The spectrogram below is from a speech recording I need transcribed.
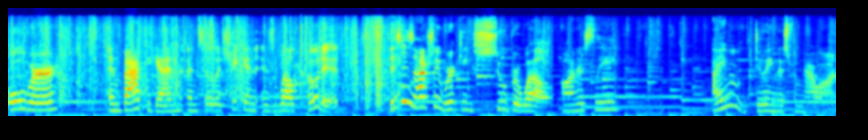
over and back again until the chicken is well coated. This is actually working super well. Honestly, I'm doing this from now on.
